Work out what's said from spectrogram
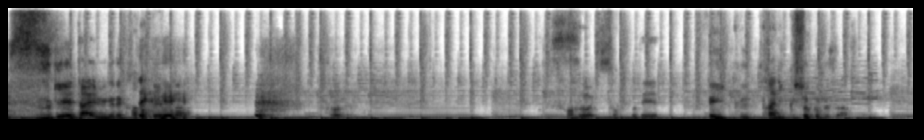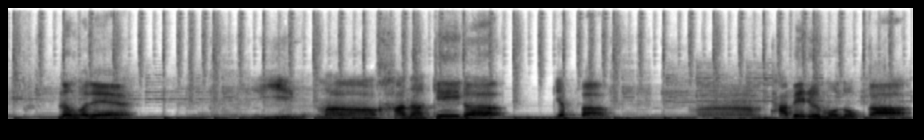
すげえタイミングで買ってるな。そうすごい、そこでフェイク多肉植物なん。なんかね、いまあ、花系が、やっぱ、まあ食べるものか、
